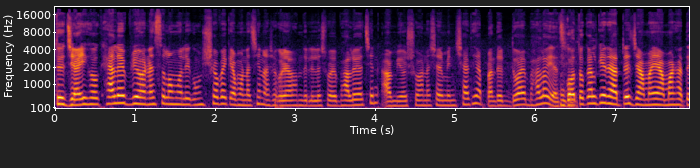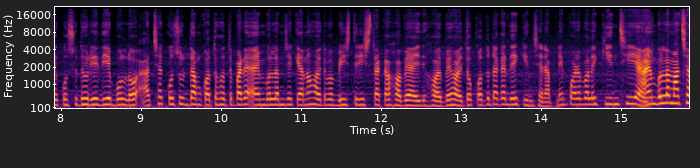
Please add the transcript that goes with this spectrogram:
তো যাই হোক হ্যালো এভরিওয়ান আসসালামু আলাইকুম। সবাই কেমন আছেন? আশা করি আলহামদুলিল্লাহ সবাই ভালো আছেন। আমিও সোহানা শারমিন সাথে আপনাদের দোয়ায় ভালোই আছি। গতকালকে রাতে জামাই আমার হাতে কচু ধরিয়ে দিয়ে বলল আচ্ছা কচুর দাম কত হতে পারে? আমি বললাম যে কেন হয়তো বা বিশ ত্রিশ টাকা হবে হবে হয়তো কত টাকা দিয়ে কিনছেন আপনি? পরে বলে কিনছি আমি বললাম আচ্ছা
